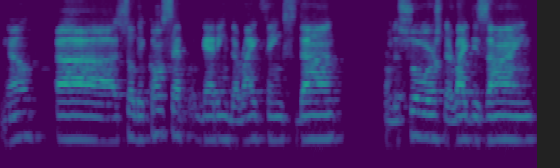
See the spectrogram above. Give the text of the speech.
You know, uh, so the concept of getting the right things done from the source, the right design,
